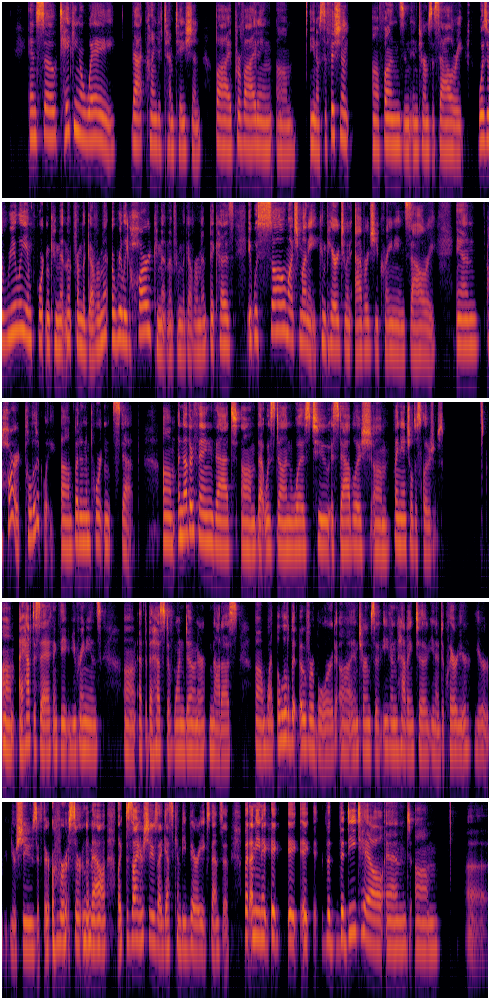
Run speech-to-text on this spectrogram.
And so taking away that kind of temptation by providing, um, you know, sufficient uh, funds in, in terms of salary was a really important commitment from the government, a really hard commitment from the government because it was so much money compared to an average Ukrainian salary and hard politically, um, but an important step. Um, another thing that um, that was done was to establish um, financial disclosures. Um, I have to say, I think the Ukrainians, uh, at the behest of one donor, not us, uh, went a little bit overboard uh, in terms of even having to, you know, declare your your your shoes if they're over a certain amount. Like designer shoes, I guess, can be very expensive. But I mean, it, it, it, it the the detail and um, uh,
